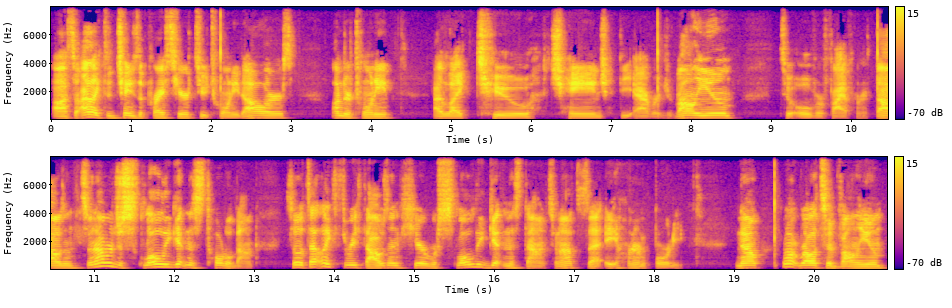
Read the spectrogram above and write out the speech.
Uh, so I like to change the price here to $20. Under 20 I like to change the average volume to over 500,000. So now we're just slowly getting this total down. So it's at like 3,000 here. We're slowly getting this down. So now it's at 840. Now, we want relative volume,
